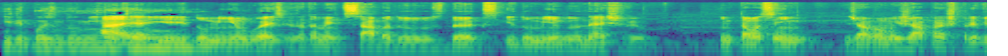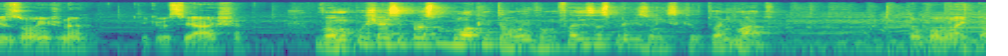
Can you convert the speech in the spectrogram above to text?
E depois no domingo Ah, é, tem e o- domingo, é, exatamente. Sábado os Ducks e domingo Nashville. Então, assim, já vamos já para as previsões, né? O que, que você acha? Vamos puxar esse próximo bloco então e vamos fazer essas previsões, que eu tô animado. Então vamos lá então.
